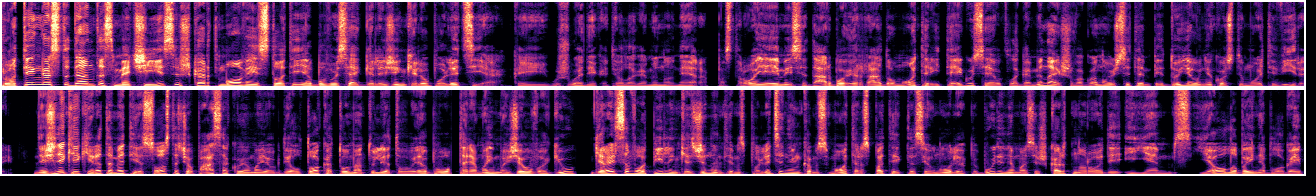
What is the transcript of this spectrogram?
Protingas studentas Mečys iškart movė į stotyje buvusią geležinkelio policiją, kai užuodė, kad jo lagamino nėra. Pastaroji ėmėsi darbo ir rado moterį teigusią, jog lagaminą iš vagono išsitempė du jauni kostiumuoti vyrai. Nežinia, kiek yra tame tiesos, tačiau pasakojama, jog dėl to, kad tuo metu Lietuvoje buvo tariamai mažiau vagių, gerai savo apylinkės žinantiems policininkams moters pateiktas jaunuolio apibūdinimas iškart nurodė į jiems jau labai neblogai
